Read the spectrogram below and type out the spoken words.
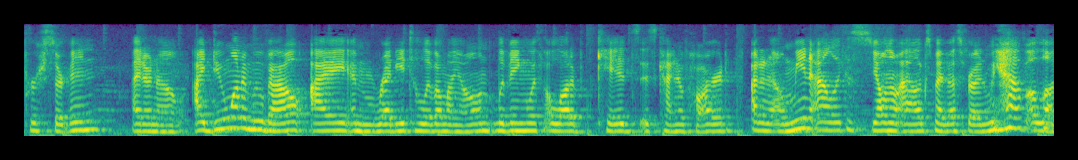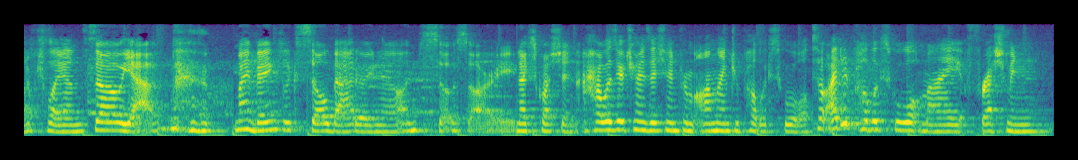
for certain I don't know. I do want to move out. I am ready to live on my own. Living with a lot of kids is kind of hard. I don't know. Me and Alex, y'all know Alex, my best friend, we have a lot of plans. So yeah, my bangs look so bad right now. I'm so sorry. Next question. How was your transition from online to public school? So I did public school my freshman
